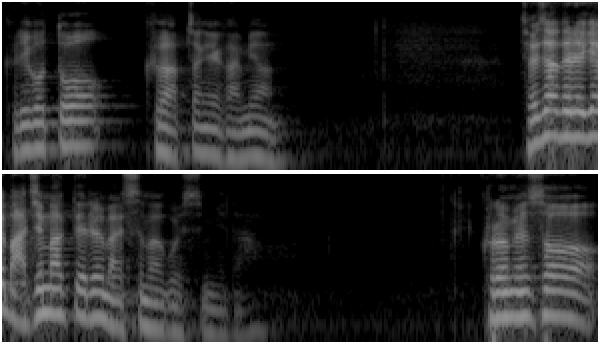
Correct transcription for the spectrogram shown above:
그리고 또 그 앞장에 가면 제자들에게 마지막 때를 말씀하고 있습니다. 그러면서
